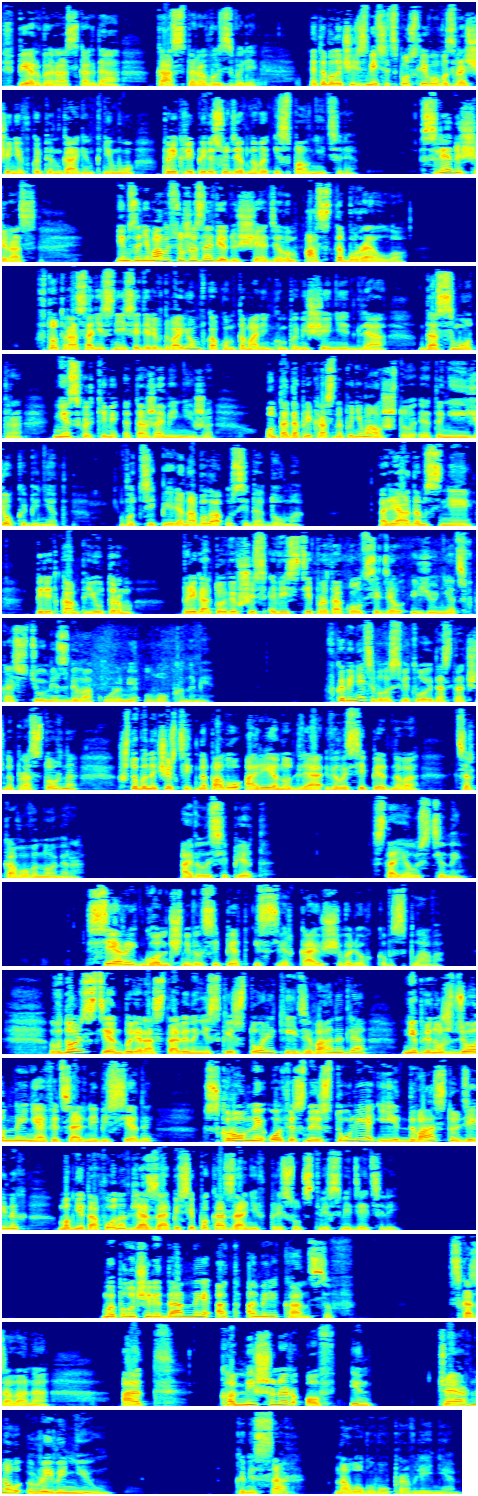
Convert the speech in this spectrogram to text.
В первый раз, когда Каспера вызвали, это было через месяц после его возвращения в Копенгаген, к нему прикрепили судебного исполнителя. В следующий раз им занималась уже заведующая отделом Аста Борелло. В тот раз они с ней сидели вдвоем в каком-то маленьком помещении для досмотра, несколькими этажами ниже. Он тогда прекрасно понимал, что это не ее кабинет. Вот теперь она была у себя дома. Рядом с ней, перед компьютером, приготовившись вести протокол, сидел юнец в костюме с белокурыми локонами. В кабинете было светло и достаточно просторно, чтобы начертить на полу арену для велосипедного циркового номера. А велосипед стоял у стены. Серый гоночный велосипед из сверкающего легкого сплава. Вдоль стен были расставлены низкие столики и диваны для непринужденной, неофициальной беседы, скромные офисные стулья и два студийных магнитофона для записи показаний в присутствии свидетелей. «Мы получили данные от американцев», — сказала она, — «от Commissioner of Internal Revenue» комиссар налогового управления,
